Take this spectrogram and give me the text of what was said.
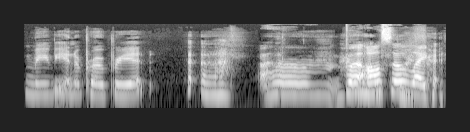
maybe inappropriate. Uh, um, but also like,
